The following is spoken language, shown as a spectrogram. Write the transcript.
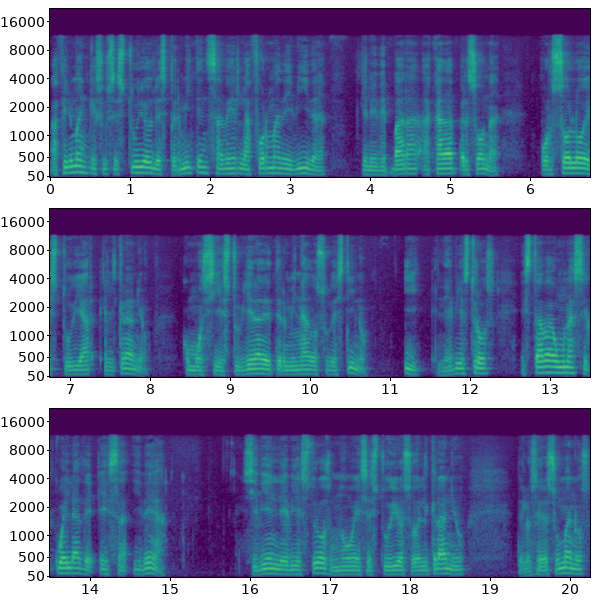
afirman que sus estudios les permiten saber la forma de vida que le depara a cada persona por solo estudiar el cráneo, como si estuviera determinado su destino. Y, en Levi-Strauss, estaba una secuela de esa idea. Si bien Levi-Strauss no es estudioso del cráneo de los seres humanos,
